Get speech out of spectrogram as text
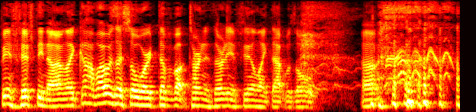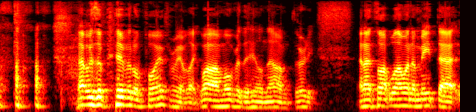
being fifty now, I'm like, God, why was I so worked up about turning thirty and feeling like that was old? Um, that was a pivotal point for me. I'm like, wow, I'm over the hill now. I'm 30, and I thought, well, I want to meet that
